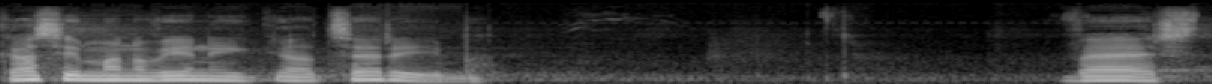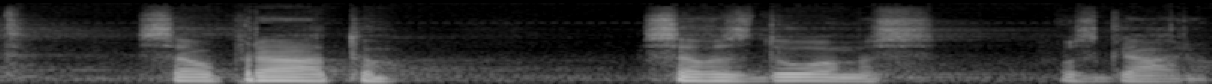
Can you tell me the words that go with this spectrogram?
Kas ir mana vienīgā cerība? Vērst savu prātu, savas domas uz garu.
